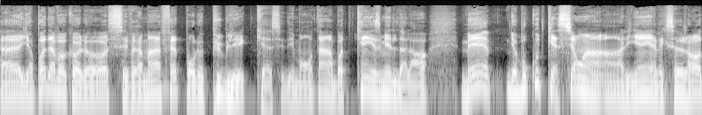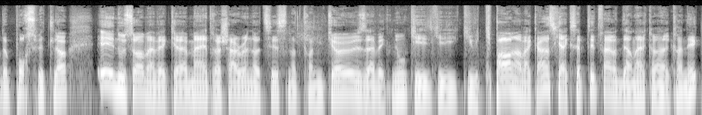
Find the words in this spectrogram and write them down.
Euh, Il n'y a pas d'avocat là. C'est vraiment fait pour le public. C'est des montants en bas de 15 000 Mais il y a beaucoup de questions en, en lien avec ce genre de poursuite-là. Et nous sommes avec euh, Maître Sharon Otis, notre chroniqueuse, avec nous, qui, part en vacances, qui a accepté de faire une dernière chron- chronique.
